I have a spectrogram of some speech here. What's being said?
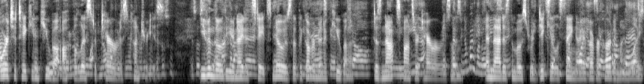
or to taking Cuba off the list of terrorist countries. Even though the United States knows that the government of Cuba does not sponsor terrorism, and that is the most ridiculous thing I have ever heard in my life.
